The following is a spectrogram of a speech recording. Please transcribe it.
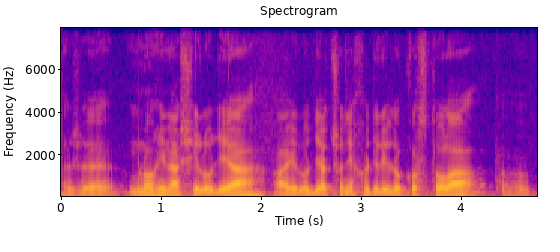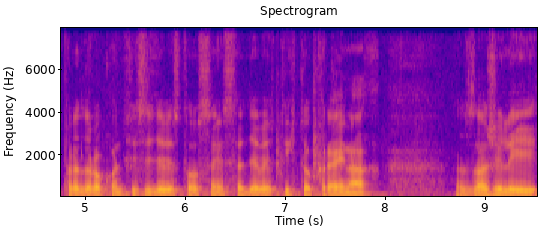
že mnohí naši ľudia, aj ľudia, čo nechodili do kostola, pred rokom 1989 v týchto krajinách zažili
